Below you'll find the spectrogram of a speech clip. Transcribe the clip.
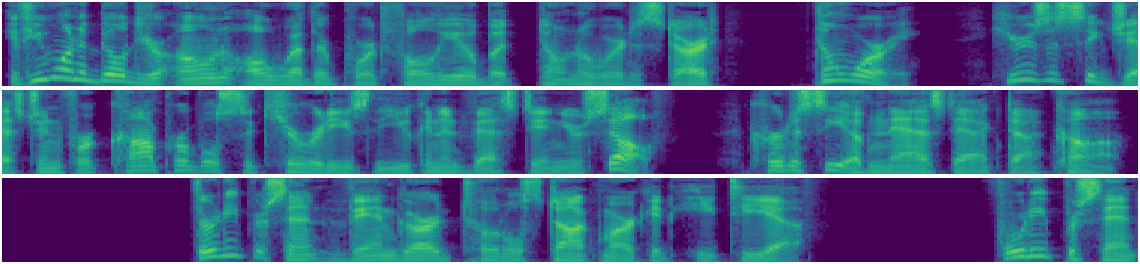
If you want to build your own all weather portfolio but don't know where to start, don't worry. Here's a suggestion for comparable securities that you can invest in yourself courtesy of NASDAQ.com. 30% Vanguard Total Stock Market ETF. 40%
